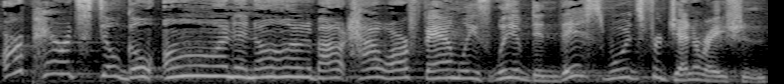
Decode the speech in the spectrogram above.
our parents still go on and on about how our families lived in this woods for generations.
